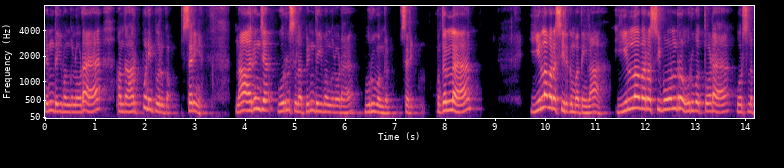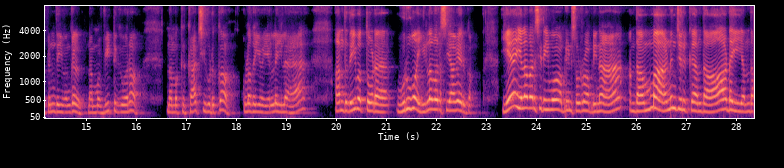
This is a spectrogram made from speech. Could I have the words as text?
பெண் தெய்வங்களோட அந்த அர்ப்பணிப்பு இருக்கும். சரிங்க. நான் அறிஞ்ச ஒரு சில பெண் தெய்வங்களோட உருவங்கள். சரி. முதல்ல இளவரசி இருக்கும் பார்த்தீங்களா? இளவரசி போன்ற உருவத்தோட ஒரு சில பெண் தெய்வங்கள் நம்ம வீட்டுக்கு வரும். நமக்கு காட்சி கொடுக்கும். குலதெய்வ எல்லையில் அந்த தெய்வத்தோட உருவம் இளவரசியாகவே இருக்கும். ஏன் இளவரசி தெய்வம் அப்படின்னு சொல்கிறோம் அப்படின்னா, அந்த அம்மா அணிஞ்சிருக்க அந்த ஆடை, அந்த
